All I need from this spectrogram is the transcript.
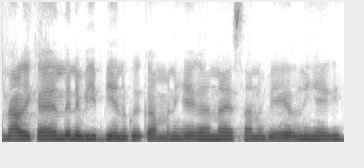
ਨਾਲੇ ਕਹਿੰਦੇ ਨੇ ਬੀਬੀਆਂ ਨੂੰ ਕੋਈ ਕੰਮ ਨਹੀਂ ਹੈਗਾ, ਨਾ ਸਾਨੂੰ ਵੇਲ ਨਹੀਂ ਹੈਗੀ।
